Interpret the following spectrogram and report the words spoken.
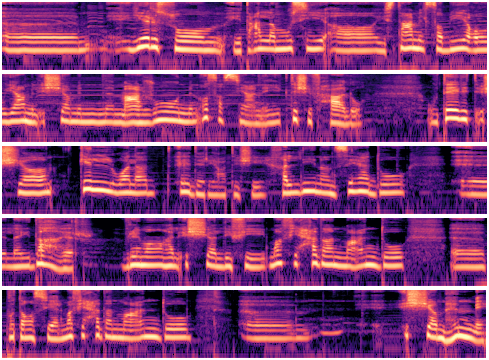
آه، يرسم يتعلم موسيقى يستعمل صبيعه يعمل أشياء من معجون من قصص يعني يكتشف حاله. وثالث أشياء كل ولد قادر يعطي شيء. خلينا نساعده آه، ليظهر vraiment هالأشياء اللي فيه. ما في حدا ما عنده potentiel ما في حدا ما عنده أشياء مهمة.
